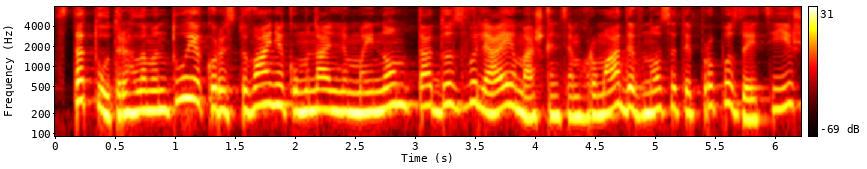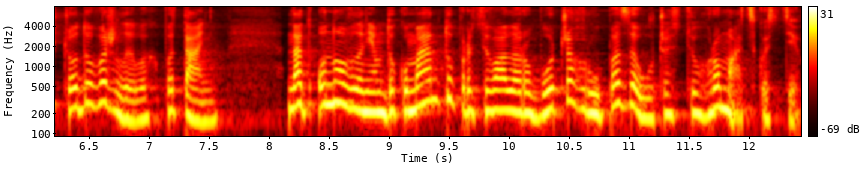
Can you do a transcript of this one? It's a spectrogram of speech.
Статут регламентує користування комунальним майном та дозволяє мешканцям громади вносити пропозиції щодо важливих питань. Над оновленням документу працювала робоча група за участю громадськості.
